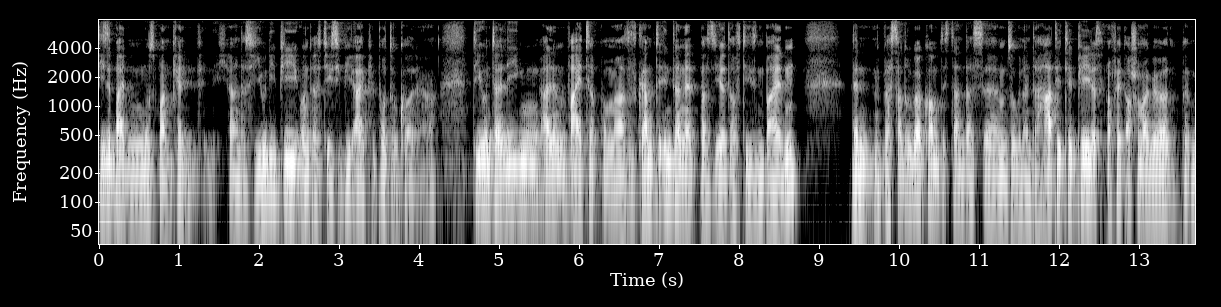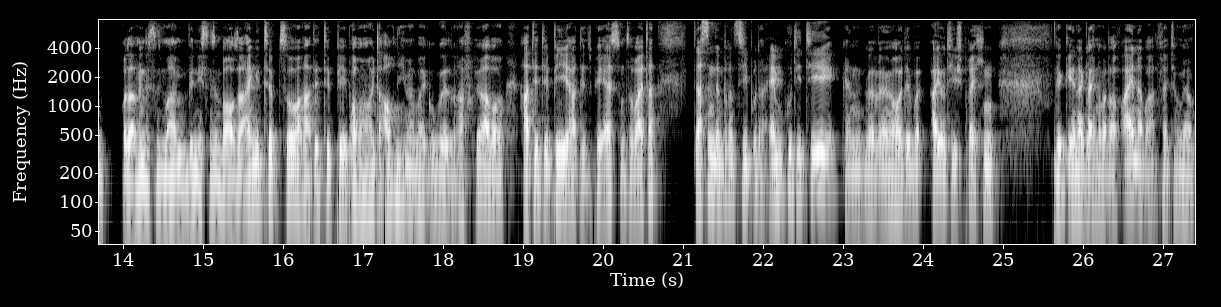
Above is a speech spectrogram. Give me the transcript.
diese beiden muss man kennen, finde ich. Ja, das UDP und das TCP-IP-Protokoll. Ja. Die unterliegen allem weiteren. Also das gesamte Internet basiert auf diesen beiden. Denn was da drüber kommt, ist dann das ähm, sogenannte HTTP, das hat man vielleicht auch schon mal gehört, oder mindestens mal wenigstens im Browser eingetippt, so. HTTP braucht man heute auch nicht mehr bei Google, sondern früher, aber HTTP, HTTPS und so weiter. Das sind im Prinzip, oder MQTT, wenn wir heute über IoT sprechen, wir gehen da gleich nochmal drauf ein, aber vielleicht haben wir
